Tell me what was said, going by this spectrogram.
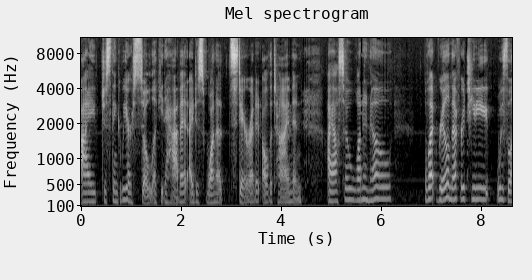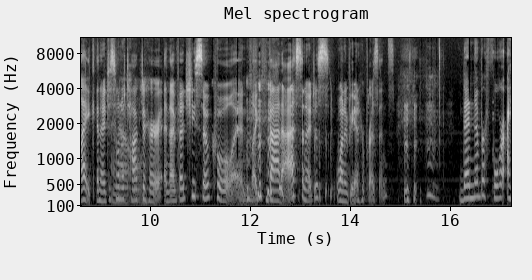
I just think we are so lucky to have it. I just want to stare at it all the time, and I also want to know what real Nefertiti was like and I just want to talk to her and I bet she's so cool and like badass and I just want to be in her presence. then number 4, I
